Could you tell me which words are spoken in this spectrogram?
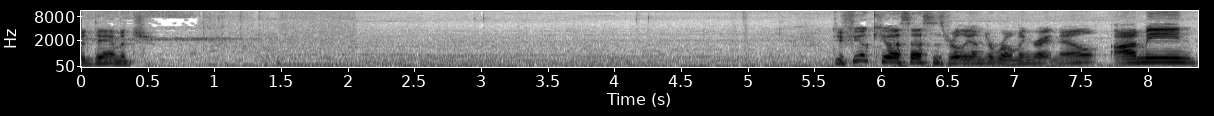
Good damage. Do you feel QSS is really under roaming right now? I mean,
